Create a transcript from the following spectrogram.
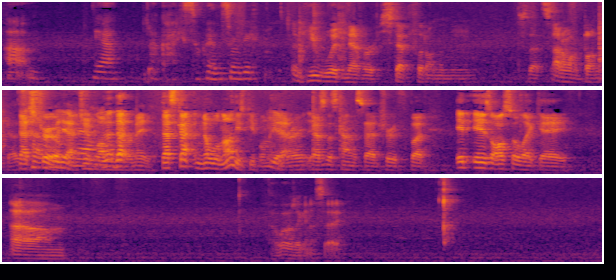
Um, yeah. Oh, God, he's so good in this movie. And he would never step foot on the moon. So that's I don't want to bum you guys. That's true. but yeah, Yeah. Jim Lovell That- never made it. That's kind of, no, well, none of these people made Yeah. it, right? That's that's kind of the sad truth. But it is also like a, um, what was I gonna say?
